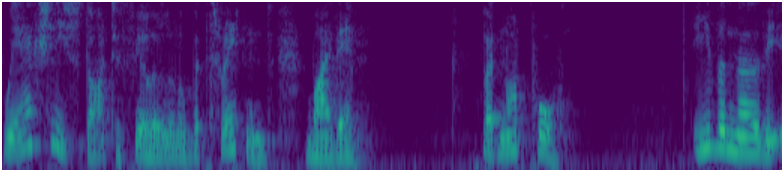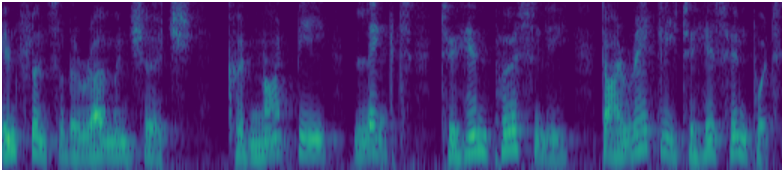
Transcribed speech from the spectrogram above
we actually start to feel a little bit threatened by them. But not Paul. Even though the influence of the Roman church could not be linked to him personally, directly to his input,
